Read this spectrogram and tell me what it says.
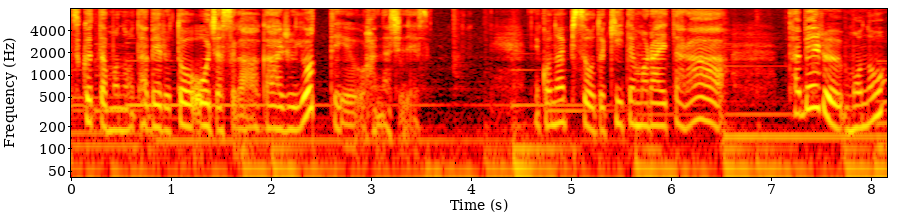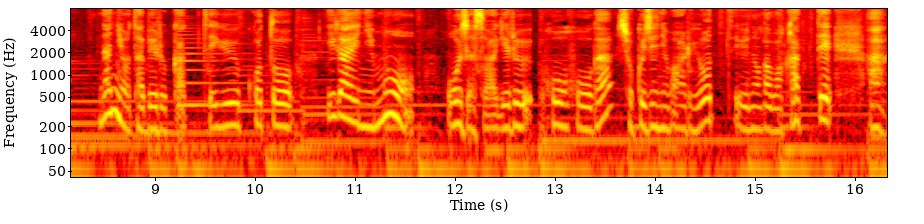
作ったものを食べるとオージャスが上がるよっていうお話です。でこのエピソード聞いてもらえたら食べるもの何を食べるかっていうこと以外にもオージャスを上げる方法が食事にはあるよっていうのが分かってあ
